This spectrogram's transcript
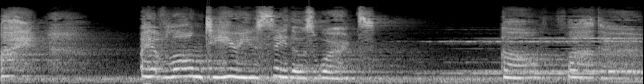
I I have longed to hear you say those words. Oh, Father.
